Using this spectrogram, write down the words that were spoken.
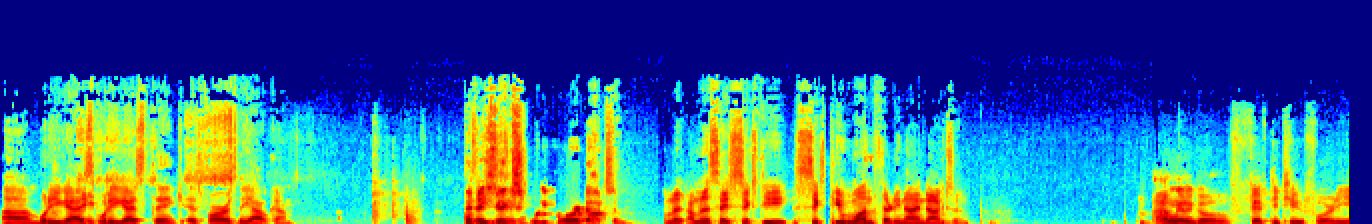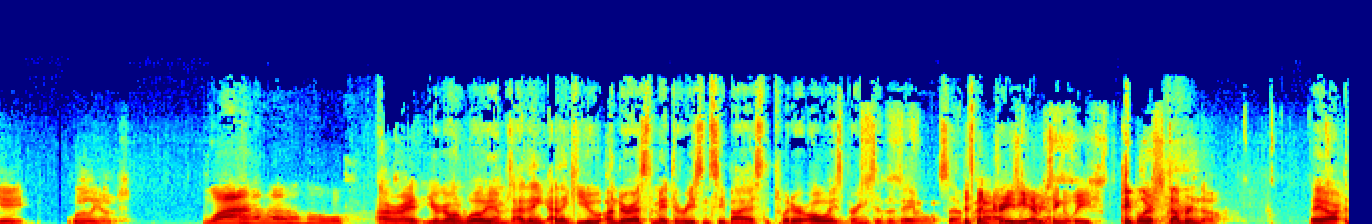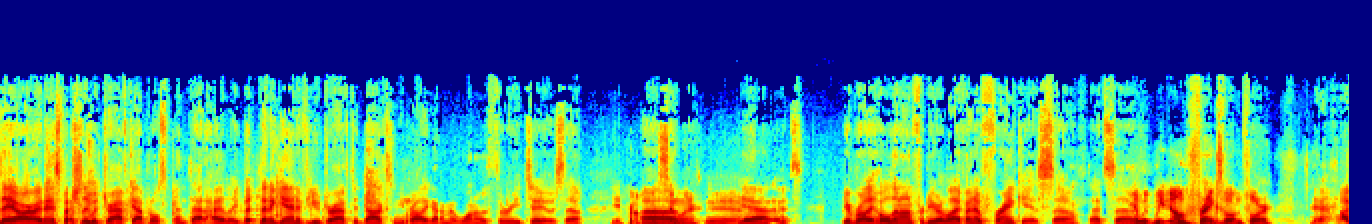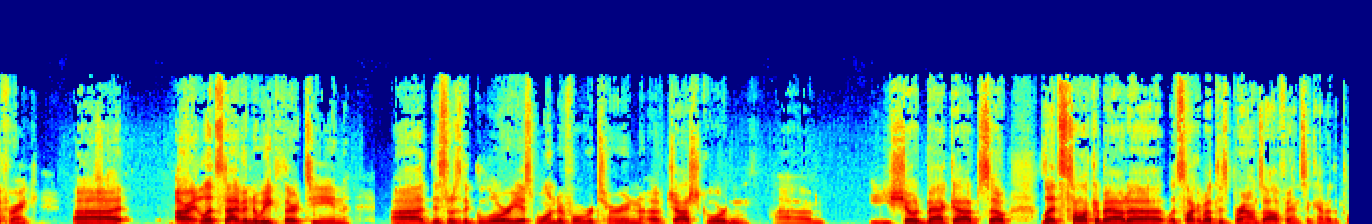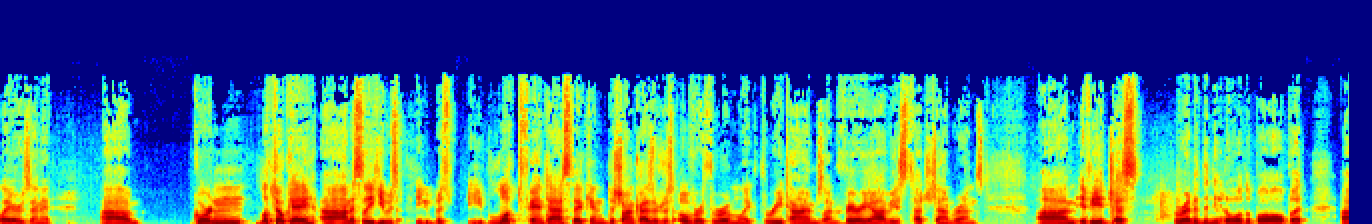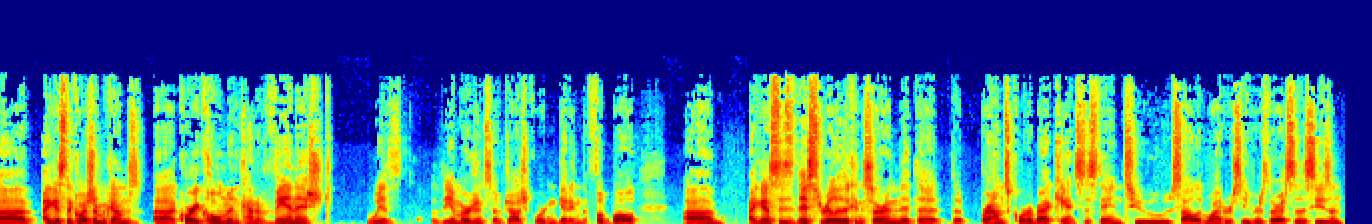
Um, what do you guys What do you guys think as far as the outcome? I say 56 44 Doctson. I'm gonna I'm gonna say 60 61 39 Doctson. I'm gonna go 52-48 Williams. Wow. All right, you're going Williams. I think I think you underestimate the recency bias that Twitter always brings to the table. So It's been crazy every single week. People are stubborn though. they are they are, and especially with draft capital spent that highly. But then again, if you drafted Doctson, you probably got him at 103 too. So Yeah, probably Um, similar. Yeah. yeah, it's you're probably holding on for dear life. I know Frank is, so that's uh, Yeah, we, we know who Frank's voting for. Yeah, hi Frank. Uh, all right, let's dive into Week 13. Uh, this was the glorious, wonderful return of Josh Gordon. Um, he showed back up. So let's talk about uh, let's talk about this Browns offense and kind of the players in it. Um, Gordon looked okay. Uh, honestly, he was he was he looked fantastic, and DeShone Kizer just overthrew him like three times on very obvious touchdown runs. um, if he had just threaded the needle of the ball. But uh, I guess the question becomes: uh, Corey Coleman kind of vanished with the emergence of Josh Gordon getting the football. Um, I guess is this really the concern that the the Browns quarterback can't sustain two solid wide receivers the rest of the season?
